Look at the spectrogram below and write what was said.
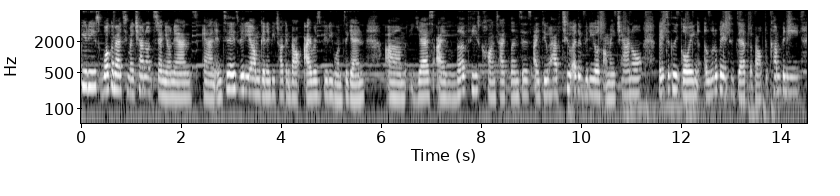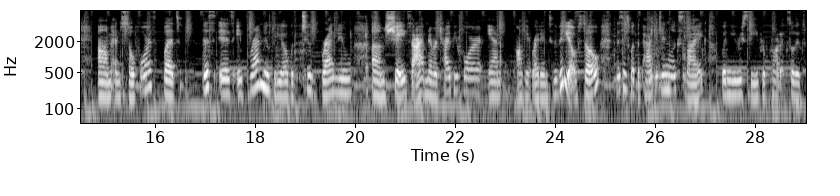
beauties, welcome back to my channel, it's Danielle Nance and in today's video I'm going to be talking about Iris Beauty once again. Um, yes, I love these contact lenses. I do have two other videos on my channel basically going a little bit into depth about the company um, and so forth but this is a brand new video with two brand new um, shades that I have never tried before and I'll get right into the video. So this is what the packaging looks like when you receive your product. So it's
